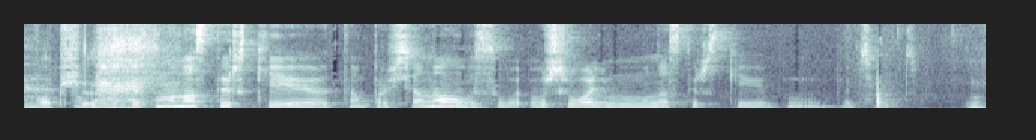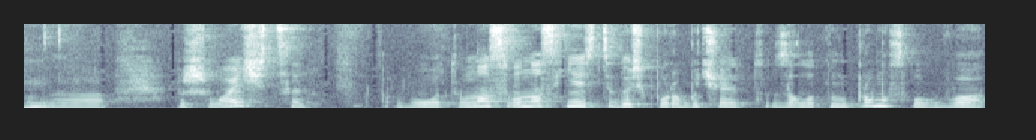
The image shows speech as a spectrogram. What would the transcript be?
Вообще. Вот, это монастырские там профессионалы угу. вышивали, монастырские эти вот, угу. вышивальщицы. Вот. У, нас, у нас есть, до сих пор обучают золотному промыслу в,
